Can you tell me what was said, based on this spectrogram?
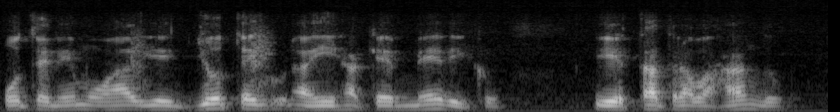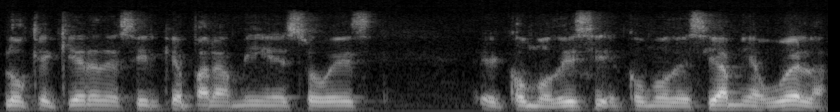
o tenemos a alguien, yo tengo una hija que es médico y está trabajando, lo que quiere decir que para mí eso es, como, como decía mi abuela,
